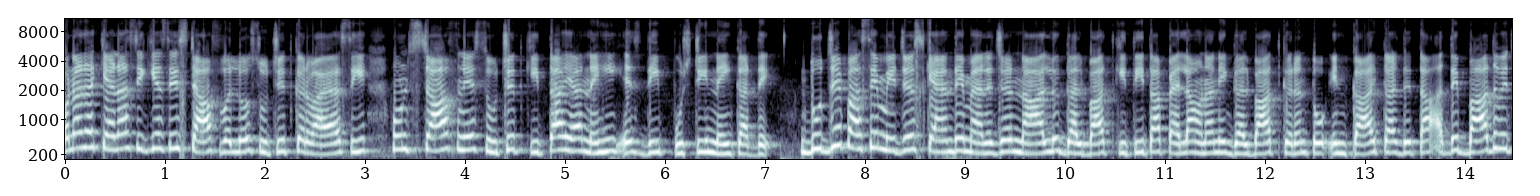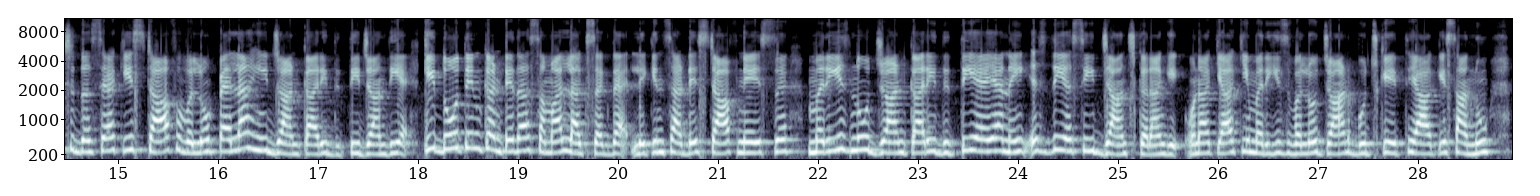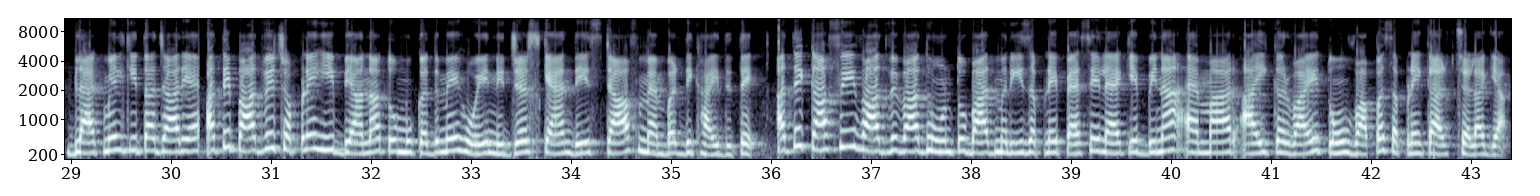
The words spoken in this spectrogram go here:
ਉਹਨਾਂ ਦਾ ਕਹਿਣਾ ਸੀ ਕਿ ਅਸੀਂ ਸਟਾਫ ਵੱਲੋਂ ਸੂਚਿਤ ਕਰਵਾਇਆ ਸੀ। ਹੁਣ ਸਟਾਫ ਨੇ ਸੂਚਿਤ ਕੀਤਾ ਜਾਂ ਨਹੀਂ, ਇਸ ਦੀ ਪੁਸ਼ਟੀ ਨਹੀਂ ਕਰਦੇ। ਦੂਜੇ ਪਾਸੇ ਮੇਜਰ ਸਕੈਨ ਦੇ ਮੈਨੇਜਰ ਨਾਲ ਗੱਲਬਾਤ ਕੀਤੀ ਤਾਂ ਪਹਿਲਾਂ ਉਹਨਾਂ ਨੇ ਗੱਲਬਾਤ ਕਰਨ ਤੋਂ ਇਨਕਾਰ ਕਰ ਦਿੱਤਾ ਅਤੇ ਬਾਅਦ ਵਿੱਚ ਦੱਸਿਆ ਕਿ ਸਟਾਫ ਵੱਲੋਂ ਪਹਿਲਾਂ ਹੀ ਜਾਣਕਾਰੀ ਦਿੱਤੀ ਜਾਂਦੀ ਹੈ ਕਿ 2-3 ਘੰਟੇ ਦਾ ਸਮਾਂ ਲੱਗ ਸਕਦਾ ਹੈ, ਲੇਕਿਨ ਸਾਡੇ ਸਟਾਫ ਨੇ ਇਸ ਮਰੀਜ਼ ਨੂੰ ਜਾਣਕਾਰੀ ਦਿੱਤੀ ਹੈ ਜਾਂ ਨਹੀਂ, ਇਸ ਦੀ ਅਸੀਂ ਜਾਂਚ ਕਰਾਂਗੇ। ਉਹਨਾਂ ਕਿਹਾ ਕਿ ਮਰੀਜ਼ ਵੱਲੋਂ ਜਾਣਬੁੱਝ ਕੇ ਇੱਥੇ ਆ ਕੇ ਸਾਨੂੰ ਬਲੈਕਮੇਲ ਕੀਤਾ ਜਾ ਰਿਹਾ ਹੈ ਅਤੇ ਬਾਅਦ ਵਿੱਚ ਆਪਣੇ ਹੀ ਬਿਆਨਾਂ ਤੋਂ ਮੁਕੱਦਮੇ ਹੋਏ ਨਿੱਜਰ ਸਕੈਨ ਦੇ ਸਟਾਫ ਮੈਂਬਰ ਦਿਖਾਈ ਦਿੱਤੇ। ਅਤੇ ਕਾਫੀ ਵਾਦ ਵਿਵਾਦ ਹੋਣ ਤੋਂ ਬਾਅਦ ਮਰੀਜ਼ ਆਪਣੇ ਪੈਸੇ ਲੈ ਕੇ ਬਿਨਾਂ ਐਮ ਆਰ ਆਈ ਕਰਵਾਏ ਤੋਂ ਵਾਪਸ ਆਪਣੇ ਘਰ ਚਲਾ ਗਿਆ।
